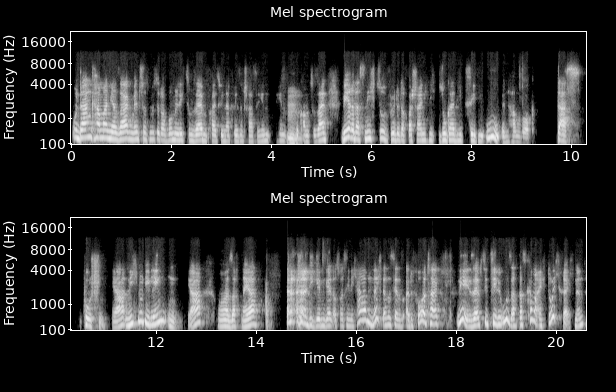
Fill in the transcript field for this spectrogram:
Und dann kann man ja sagen, Mensch, das müsste doch bummelig zum selben Preis wie in der Friesenstraße hin, hinbekommen hm. zu sein. Wäre das nicht so, würde doch wahrscheinlich nicht sogar die CDU in Hamburg das pushen, ja, nicht nur die Linken, ja, wo man sagt, naja, die geben Geld aus, was sie nicht haben, nicht? Das ist ja das alte Vorurteil. Nee, selbst die CDU sagt, das kann man eigentlich durchrechnen.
